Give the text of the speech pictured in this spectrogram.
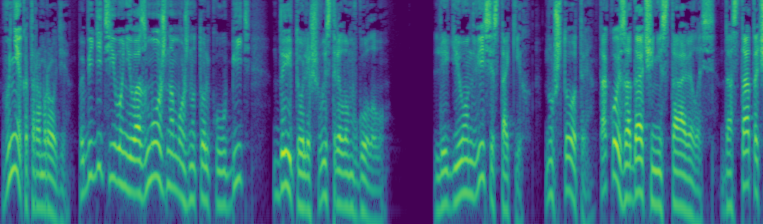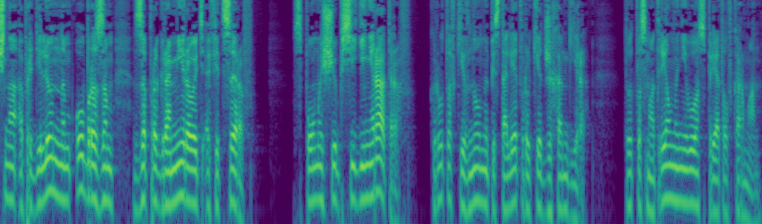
В некотором роде. Победить его невозможно, можно только убить, да и то лишь выстрелом в голову. Легион весь из таких. Ну что ты, такой задачи не ставилось. Достаточно определенным образом запрограммировать офицеров. С помощью пси-генераторов. Крутов кивнул на пистолет в руке Джихангира. Тот посмотрел на него, спрятал в карман.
